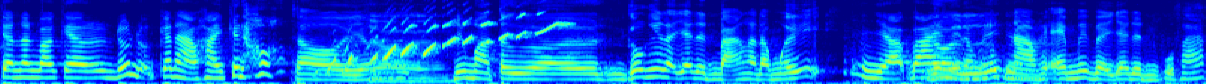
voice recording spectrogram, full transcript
cho nên ba kêu rước được cái nào hay cái đó. Trời ơi. Nhưng mà từ có nghĩa là gia đình bạn là đồng ý. Dạ ba em rồi đồng ý lúc nào thì em mới về gia đình của phát?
